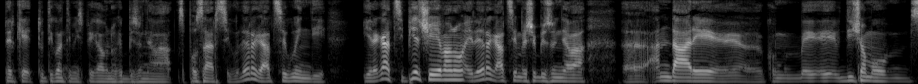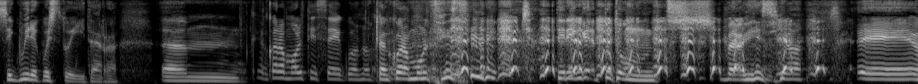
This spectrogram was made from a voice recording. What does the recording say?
Perché tutti quanti mi spiegavano che bisognava sposarsi con le ragazze, quindi i ragazzi piacevano e le ragazze invece bisognava eh, andare, eh, con- eh, diciamo, seguire questo iter. Ehm, che ancora molti seguono che ancora moltissimi ti ring- tutum, tsh, bravissima e,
